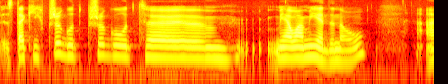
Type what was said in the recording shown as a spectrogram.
Z takich przygód, przygód em, miałam jedną. E,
